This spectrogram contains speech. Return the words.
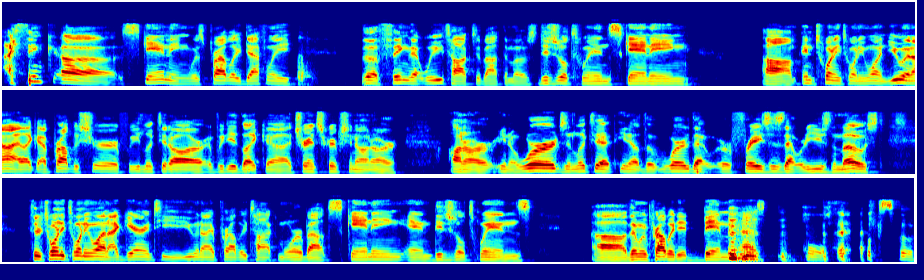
I think uh, scanning was probably definitely the thing that we talked about the most. Digital twins, scanning. Um, in 2021, you and I, like, I'm probably sure if we looked at our, if we did like a transcription on our, on our, you know, words and looked at, you know, the word that or phrases that were used the most through 2021, I guarantee you, you and I probably talked more about scanning and digital twins uh, than we probably did BIM as a whole. so,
